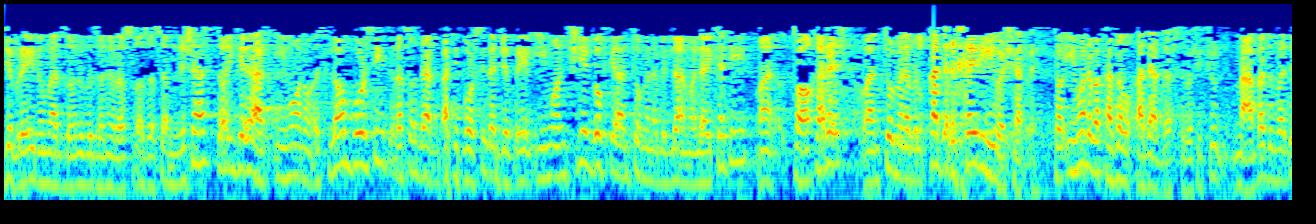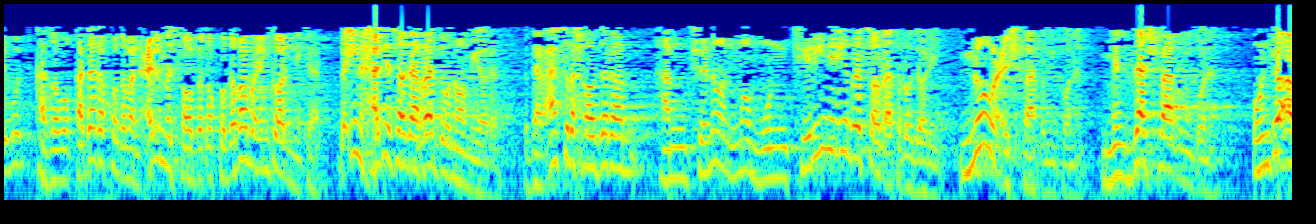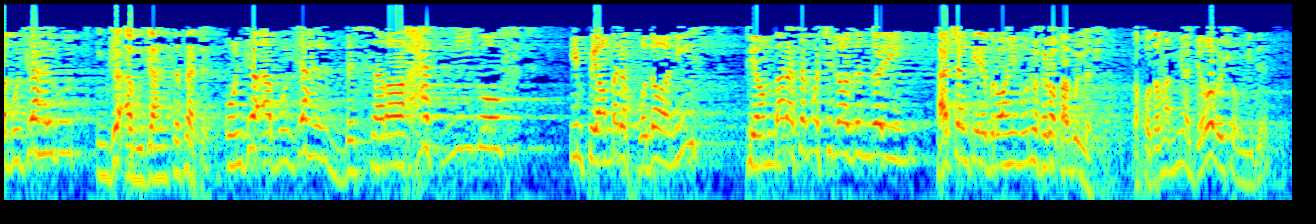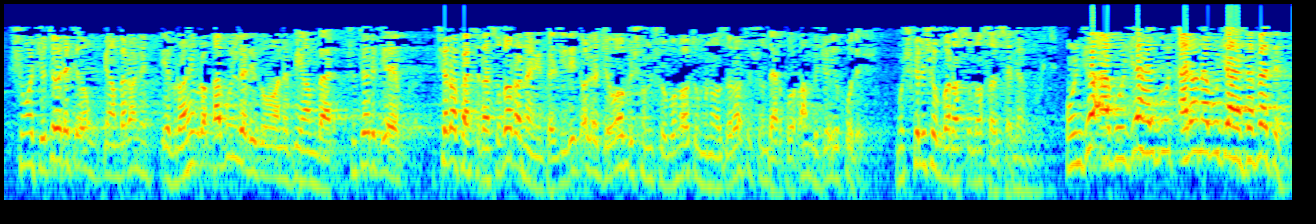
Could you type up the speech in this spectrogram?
جبرئیل اومد زانو به زانو رسول الله صلی نشست تا اینکه از ایمان و اسلام پرسید. رسول در وقتی پرسید جبرئیل ایمان چیه گفت که انتم من بالله ملائکتی و تا آخرش و انتم من بالقدر خیری و شره. تا ایمان به قضا و قدر داشته باشید چون معبد اومده بود قضا و قدر خداوند علم سابق خداوند رو انکار می‌کرد. و این حدیث در رد اونها میاره در عصر حاضر هم همچنان ما منکرین این رسالت رو داریم. نوعش فرق می‌کنه مزش فرق می‌کنه. اونجا ابو جهل بود اینجا ابو جهل صفته اونجا ابو جهل به سراحت می‌گفت این پیامبر خدا نیست پیامبر اصلا ما چی لازم داریم؟ هرچند که ابراهیم و نوح رو قبول داشتن. و خدا من میاد جوابشون میده. شما چطوره که پیامبران ابراهیم رو قبول دارید عنوان پیامبر؟ چطوره که چرا پس رسول الله را نمیپذیرید؟ حالا جوابشون شبهات و مناظراتشون در قرآن به جای خودش. مشکلشون با رسول الله صلی الله علیه و بود. اونجا ابو جهل بود الان ابو جهل صفته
